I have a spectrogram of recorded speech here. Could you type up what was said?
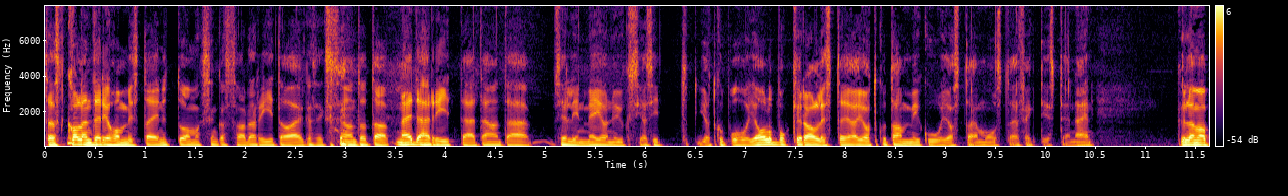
Tästä kalenterihommista ei nyt Tuomaksen kanssa saada riitaa aikaiseksi. Se on tota, näitähän riittää. Tämä on tämä Selin Meijon yksi ja sitten jotkut puhuu joulupukkirallista ja jotkut tammikuu jostain muusta efektistä ja näin. Kyllä mä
